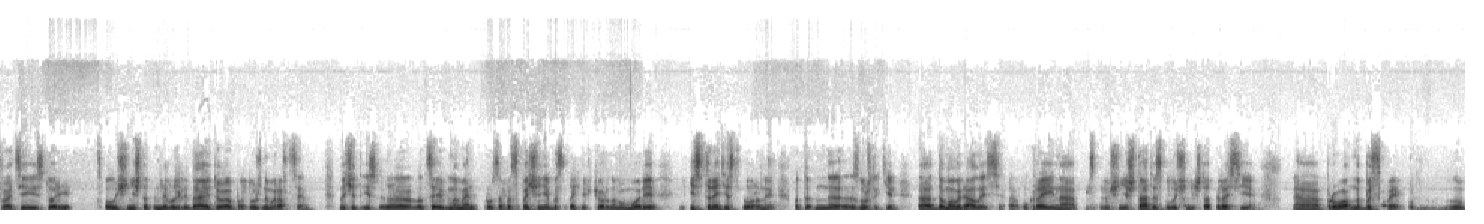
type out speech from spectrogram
в цій історії Сполучені Штати не виглядають е, потужним гравцем. Значить, іс- е, оцей момент про забезпечення безпеки в Чорному морі, якісь треті сторони, от е, знову ж таки домовлялись Україна і Сполучені Штати, Сполучені Штати, Росія про безпеку. Ну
